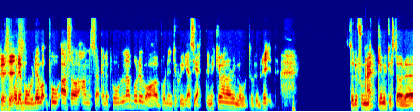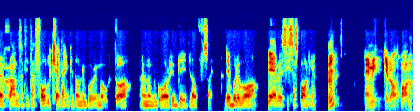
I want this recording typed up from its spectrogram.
Precis. Och det borde vara, alltså ansökande poolerna borde vara, borde inte skiljas jättemycket mellan remote och hybrid. Så du får Nej. mycket, mycket större chans att hitta folk helt enkelt om du går remote då, än om du går hybrid eller offsite. Det borde vara, det är väl sista spaningen. Mm. Det är mycket bra spaning.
